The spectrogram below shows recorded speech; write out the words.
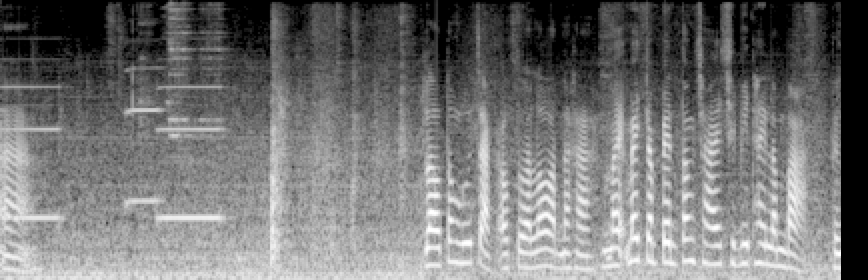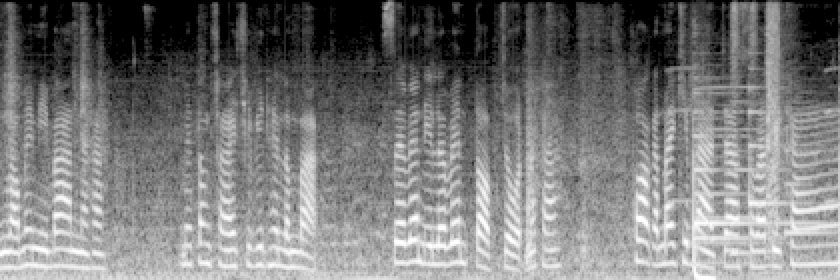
อ่า เราต้องรู้จักเอาตัวรอดนะคะ ไม่ไม่จำเป็นต้องใช้ชีวิตให้ลำบาก ถึงเราไม่มีบ้านนะคะ ไม่ต้องใช้ชีวิตให้ลำบากเซเว่นอีเลเว่นตอบโจทย์นะคะพ่อกันไม่คลิปหน้าจ้าสวัสดีค่ะ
